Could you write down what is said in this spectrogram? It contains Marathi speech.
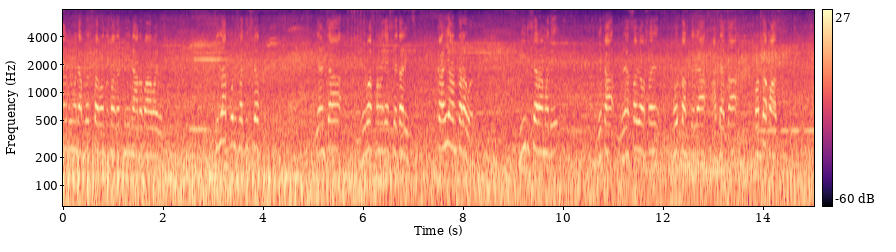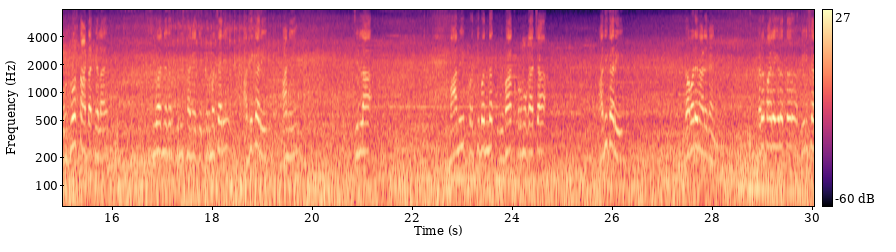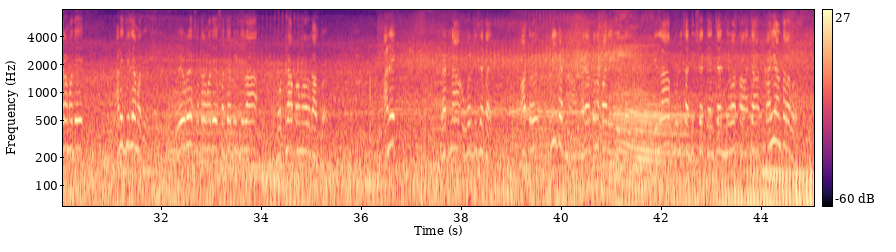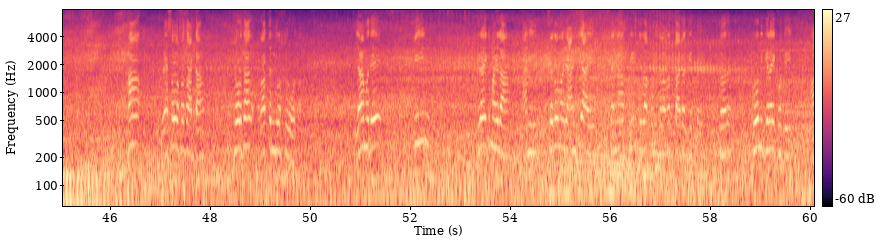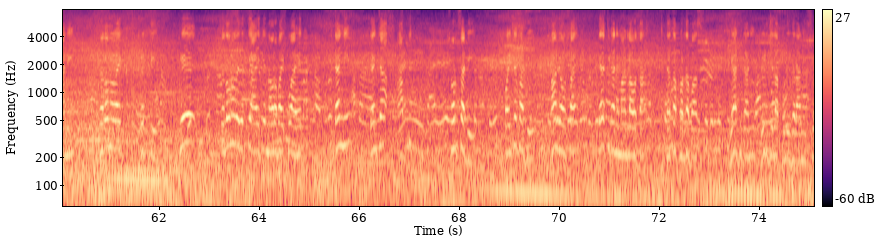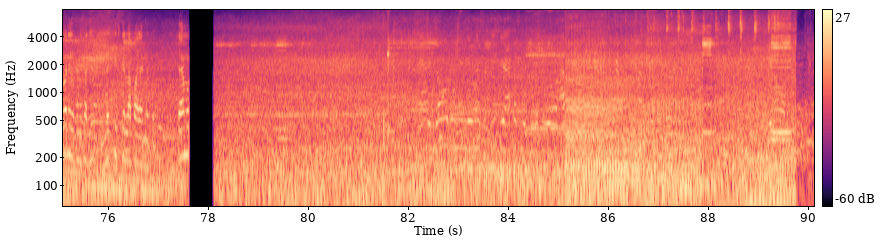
न्यूजमध्ये आपलं सर्वांचं स्वागत. मी ज्ञानोबा वायवसी जिल्हा पोलीस अधीक्षक यांच्या निवासस्थानाच्या शेजारीच काही अंतरावर बीड शहरामध्ये एका व्यवसाय व्यवसाय होत असलेल्या अड्ड्याचा पर्दाफाश उद्ध्वस्त अड्डा केला आहे शिवाजीनगर पोलीस ठाण्याचे कर्मचारी अधिकारी आणि जिल्हा मानवी प्रतिबंधक विभाग प्रमुखाच्या अधिकारी गवाडे मॅडम यांनी खरं पाहिलं गेलं तर बीड शहरामध्ये आणि जिल्ह्यामध्ये वेगवेगळ्या क्षेत्रामध्ये सध्या बीड जिल्हा मोठ्या प्रमाणावर गाजतो आहे अनेक घटना उघडकीस येत आहेत. मात्र ही घटना खऱ्या अर्थानं पाहिली गेली तर जिल्हा पोलीस अधीक्षक यांच्या निवासस्थानाच्या काही अंतरावर हा व्यवसायाचा अड्डा जोरदार रात्रंदिवस सुरू होता. यामध्ये तीन गिराईक महिला आणि चलवणारी आणखी आहे त्यांना बीड जिल्हा पोलीस दलानं ताब्यात घेतलं तर दोन गिराईक होते आणि चलवणारा एक व्यक्ती. हे चलवणारे व्यक्ती आहे ते नवरा बायको आहेत. त्यांनी त्यांच्या आर्थिक सोर्ससाठी पैशासाठी हा व्यवसाय त्याच ठिकाणी मांडला होता. त्याचा पर्दाफाश या ठिकाणी बीड जिल्हा पोलीस दल आणि शिवानगर पोलिसांनी नक्कीच केला पाहायला मिळतो.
